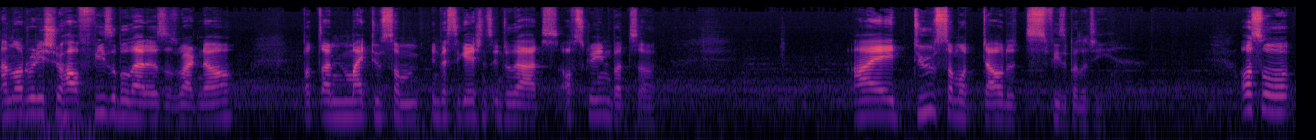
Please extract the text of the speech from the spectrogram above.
I'm not really sure how feasible that is right now, but I might do some investigations into that off screen. But uh, I do somewhat doubt its feasibility. Also,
